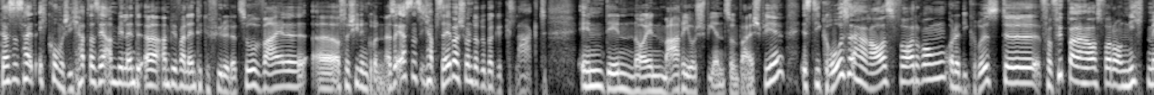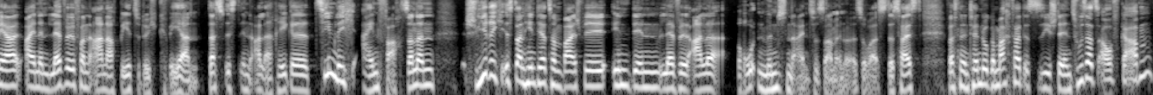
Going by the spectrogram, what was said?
das ist halt echt komisch. Ich habe da sehr ambivalente, äh, ambivalente Gefühle dazu, weil äh, aus verschiedenen Gründen. Also erstens, ich habe selber schon darüber geklagt. In den neuen Mario-Spielen zum Beispiel ist die große Herausforderung oder die größte verfügbare Herausforderung nicht mehr einen Level von A nach B zu durchqueren. Das ist in aller Regel ziemlich einfach, sondern schwierig ist dann hinterher zum Beispiel in den Level alle roten Münzen einzusammeln oder sowas. Das heißt, was Nintendo gemacht hat, ist, sie stellen Zusatzaufgaben,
